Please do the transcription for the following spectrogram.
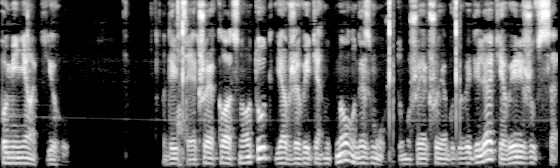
поміняти його. Дивіться, якщо я клацну отут, я вже витягнути ногу не зможу. Тому що якщо я буду виділяти, я виріжу все.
